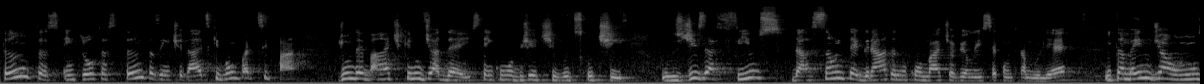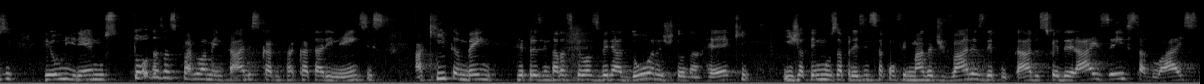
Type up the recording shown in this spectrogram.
tantas, entre outras tantas entidades que vão participar de um debate que no dia 10 tem como objetivo discutir os desafios da ação integrada no combate à violência contra a mulher. E também no dia 11 reuniremos todas as parlamentares catarinenses, aqui também representadas pelas vereadoras de Dona Rec, e já temos a presença confirmada de várias deputadas federais e estaduais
